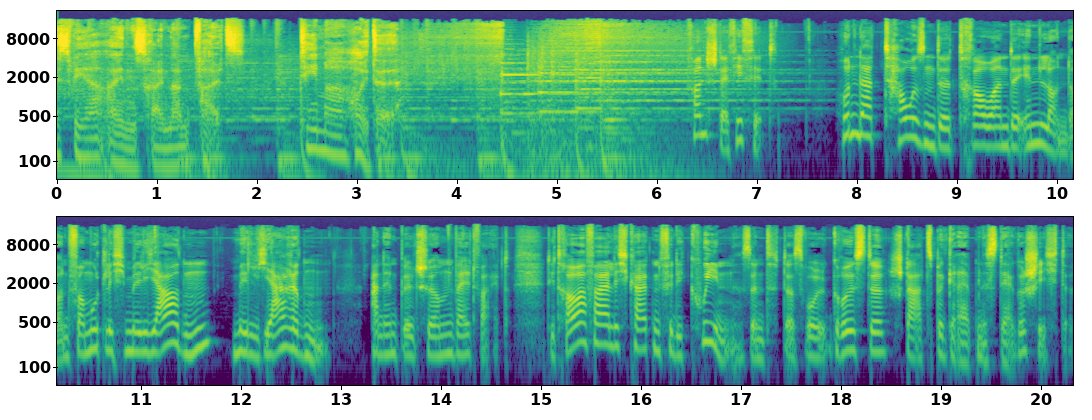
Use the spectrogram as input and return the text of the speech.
SWR1 Rheinland-Pfalz. Thema heute. Von Steffi Fitt. Hunderttausende Trauernde in London, vermutlich Milliarden, Milliarden an den Bildschirmen weltweit. Die Trauerfeierlichkeiten für die Queen sind das wohl größte Staatsbegräbnis der Geschichte.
